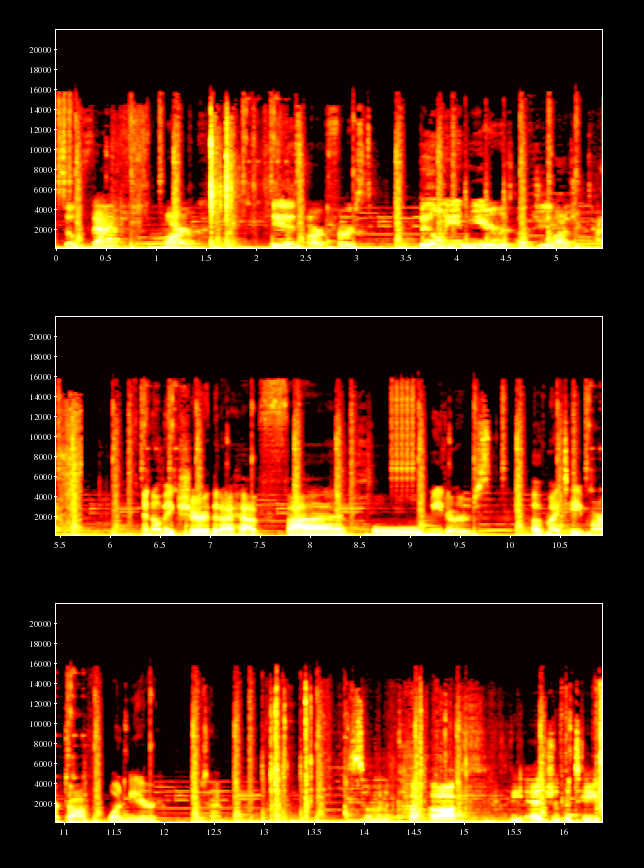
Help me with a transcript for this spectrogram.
So that mark is our first billion years of geologic time. And I'll make sure that I have five whole meters of my tape marked off one meter at a time. So I'm gonna cut off the edge of the tape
